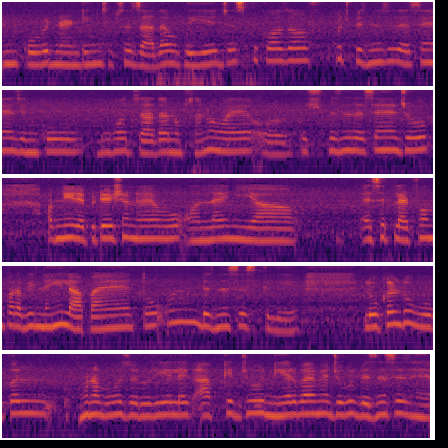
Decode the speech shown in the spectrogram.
इन कोविड नाइन्टीन सबसे ज़्यादा हो गई है जस्ट बिकॉज़ ऑफ़ कुछ बिजनेसेस ऐसे हैं जिनको बहुत ज़्यादा नुकसान हुआ है और कुछ बिज़नेस ऐसे हैं जो अपनी रेपुटेशन है वो ऑनलाइन या ऐसे प्लेटफॉर्म पर अभी नहीं ला पाए हैं तो उन बिजनेसेस के लिए लोकल टू वोकल होना बहुत ज़रूरी है। लाइक आपके जो नियर बाय में जो भी बिजनेसेस हैं,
